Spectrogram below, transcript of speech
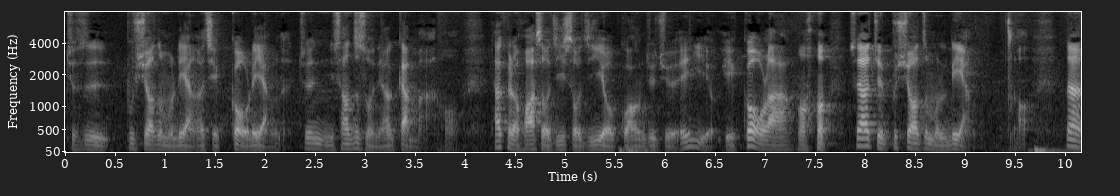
就是不需要那么亮，而且够亮了。就是你上厕所你要干嘛？哦，他可能划手机，手机有光就觉得哎，也也够啦。哦，所以他觉得不需要这么亮。哦，那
